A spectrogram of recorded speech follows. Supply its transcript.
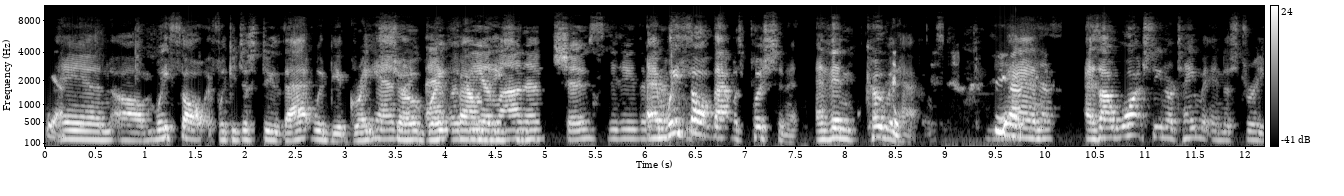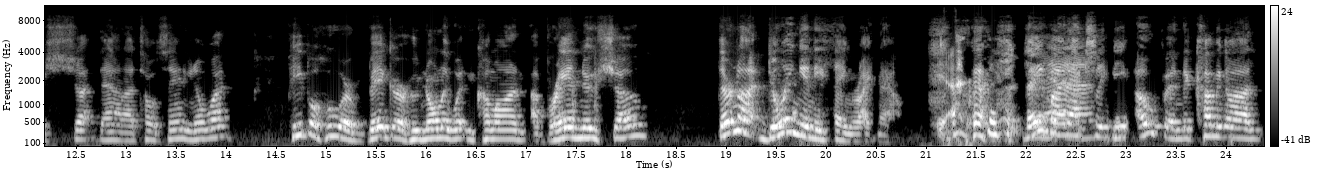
Yeah. and um, we thought if we could just do that, would be a great Yeah, show, great foundation. a lot of shows to do. And we first thought that was pushing it, and then COVID happens. year. And as I watched the entertainment industry shut down, I told Sandy, you know what? People who are bigger, who normally wouldn't come on a brand new show, they're not doing anything right now. Yeah. they might actually be open to coming on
